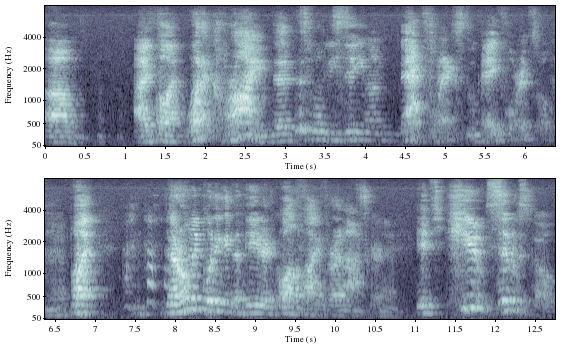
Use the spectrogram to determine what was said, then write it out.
um, I thought, what a crime that this will be seen on Netflix, who paid for it, so. But they're only putting it in the theater to qualify for an Oscar. It's huge cinemascope,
